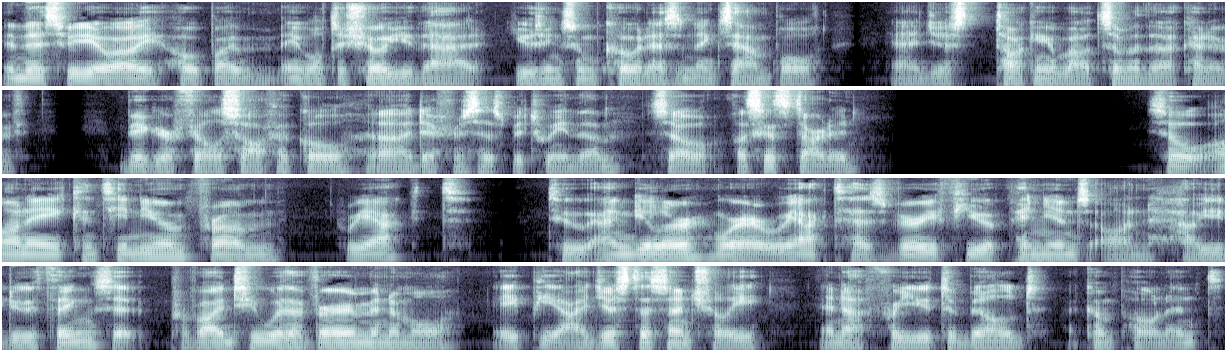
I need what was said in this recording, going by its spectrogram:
in this video, I hope I'm able to show you that using some code as an example and just talking about some of the kind of bigger philosophical uh, differences between them. So let's get started. So on a continuum from React to Angular, where React has very few opinions on how you do things, it provides you with a very minimal API, just essentially enough for you to build a component.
